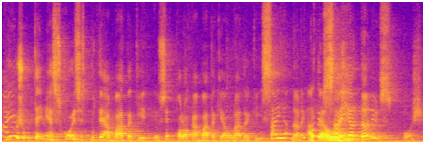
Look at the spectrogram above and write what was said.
Aí eu juntei minhas coisas, botei a bata aqui, eu sempre coloco a bata aqui ao lado aqui e saí andando. Aí quando Até eu hoje. saí andando, eu disse, poxa,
